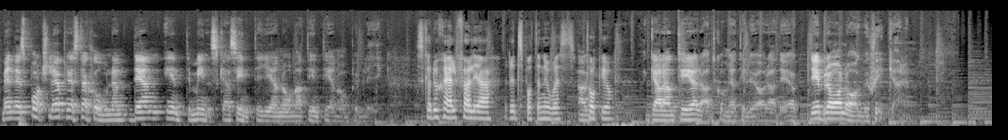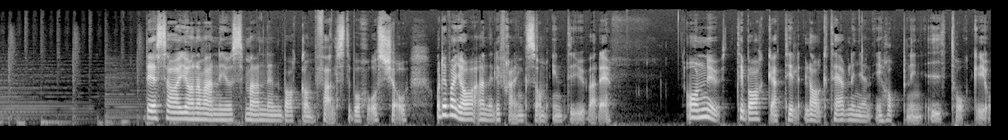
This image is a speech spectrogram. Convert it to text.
Men den sportsliga prestationen, den inte minskas inte genom att det inte är någon publik. Ska du själv följa ridsporten i OS, ja, Tokyo? Garanterat kommer jag till att göra det. Det är bra lag vi skickar. Det sa Jana Vannius, mannen bakom Falsterbo Horse Show. Och det var jag, Anneli Frank, som intervjuade. Och nu tillbaka till lagtävlingen i hoppning i Tokyo.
